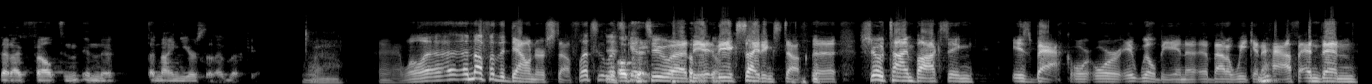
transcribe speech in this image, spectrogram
that I've felt in, in the, the nine years that I've lived here. Wow. All right. Well, uh, enough of the downer stuff. Let's let's okay. get to uh, the the exciting stuff. The Showtime boxing is back, or or it will be in a, about a week and a mm-hmm. half, and then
